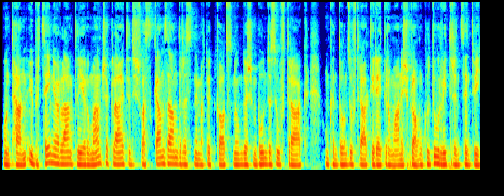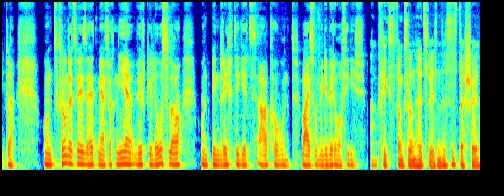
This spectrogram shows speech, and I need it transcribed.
und habe über zehn Jahre lang die Lehre Manchen geleitet. Das ist was ganz anderes, nämlich dort geht es nur um, du einen Bundesauftrag und Kantonsauftrag, die rätoromanische Sprache und Kultur weiterzuentwickeln. Und das Gesundheitswesen hat mich einfach nie wirklich losgelassen und bin richtig jetzt angekommen und weiß, wo meine Berufung ist. Angefixt vom Gesundheitswesen, das ist doch schön.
